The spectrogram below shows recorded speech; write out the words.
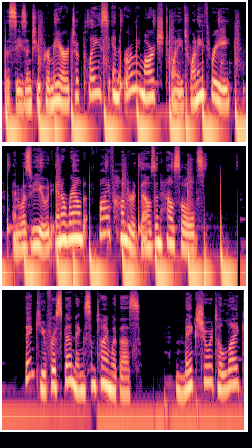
The season 2 premiere took place in early March 2023 and was viewed in around 500,000 households. Thank you for spending some time with us. Make sure to like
